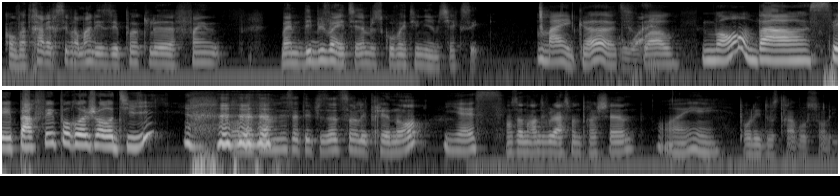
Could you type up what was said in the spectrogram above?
qu'on va traverser vraiment les époques, là, fin, même début 20e jusqu'au 21e siècle. C'est My God, Ouais. wow. Bon, ben, c'est parfait pour aujourd'hui. On a terminé cet épisode sur les prénoms. Yes. On se donne rendez-vous la semaine prochaine Oui pour les 12 travaux sur les...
